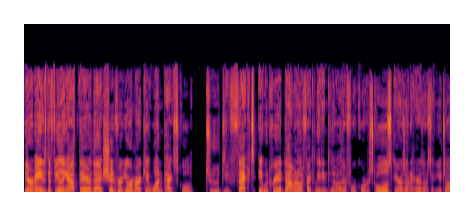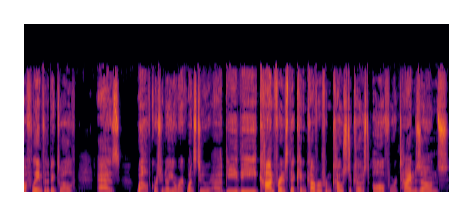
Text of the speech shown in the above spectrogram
There remains the feeling out there that should Yormark get one packed school to defect, it would create a domino effect leading to the other four corner schools Arizona, Arizona State, and Utah fleeing for the Big 12 as well. Of course, we know Yormark wants to uh, be the conference that can cover from coast to coast all four time zones.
